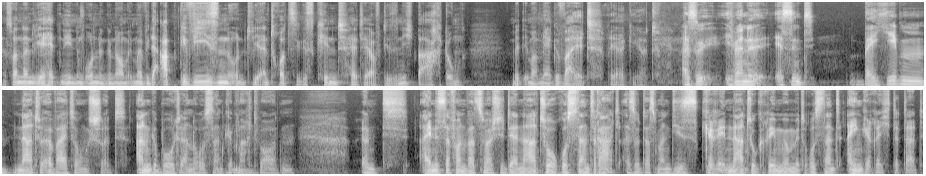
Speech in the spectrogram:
sondern wir hätten ihn im Grunde genommen immer wieder abgewiesen und wie ein trotziges Kind hätte er auf diese Nichtbeachtung mit immer mehr Gewalt reagiert. Also ich meine, es sind bei jedem NATO-Erweiterungsschritt Angebote an Russland gemacht worden. Und eines davon war zum Beispiel der NATO-Russland-Rat, also dass man dieses NATO-Gremium mit Russland eingerichtet hat.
